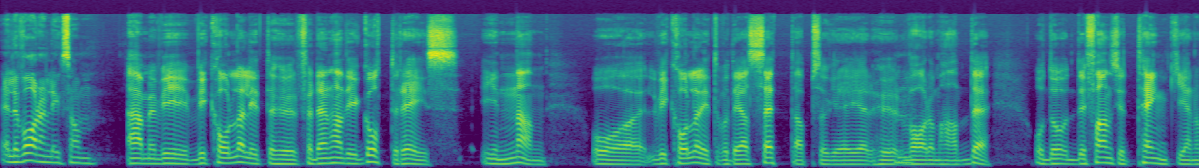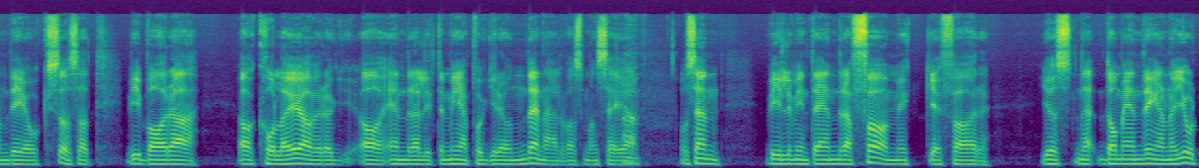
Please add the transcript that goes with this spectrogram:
eller var den liksom, Ja, men vi, vi kollar lite hur, för den hade ju gått race innan och vi kollar lite på deras setups och grejer, hur, Mm. vad de hade. Och då, det fanns ju ett tänk genom det också så att vi bara ja, kollade över och ja, ändrade lite mer på grunderna eller vad ska man säga. Ja. Och sen ville vi inte ändra för mycket för just när, de ändringarna har gjort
